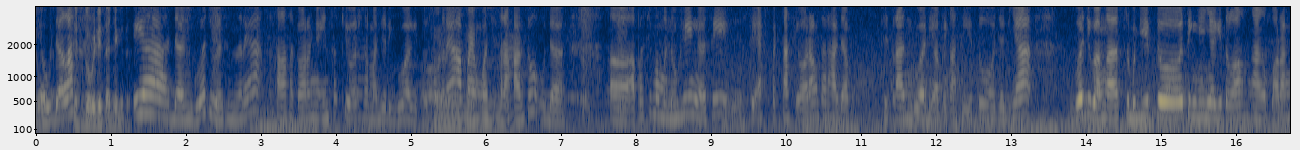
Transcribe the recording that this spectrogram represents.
ya udahlah. Just go with it aja gitu. Iya dan gue juga sebenarnya salah satu orang yang insecure sama diri gue gitu. Sebenarnya apa yang gue citrakan tuh udah eh, apa sih memenuhi nggak sih si ekspektasi orang terhadap citraan gue di aplikasi itu. Jadinya gue juga nggak sebegitu tingginya gitu loh nganggap orang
